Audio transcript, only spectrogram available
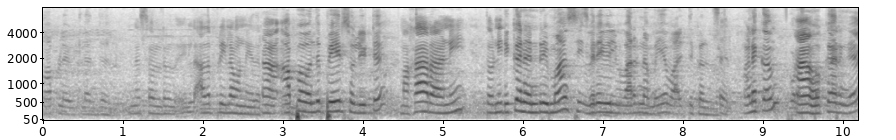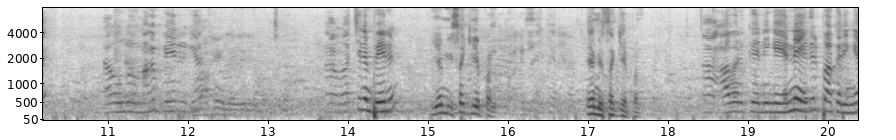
மாப்பிள்ளை வீட்டிலேருந்து என்ன சொல்கிறது இல்லை அது அப்படிலாம் ஒன்று எதிர்ப்பு அப்போ வந்து பேர் சொல்லிட்டு? மகாராணி தொண்ணூ மிக்க நன்றிம்மா. சி- விரைவில் வரணமைய வாழ்த்துக்கள். சரி. வணக்கம். ஆ உட்காருங்க. ஆ, உங்க மகன் பேர் இருக்கியா ஆ மச்சினம் பேர்? எம் இசக்கியப்பன். எம் இசக்கியப்பன். அவருக்கு நீங்க என்ன எதிர்பார்க்குறீங்க?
